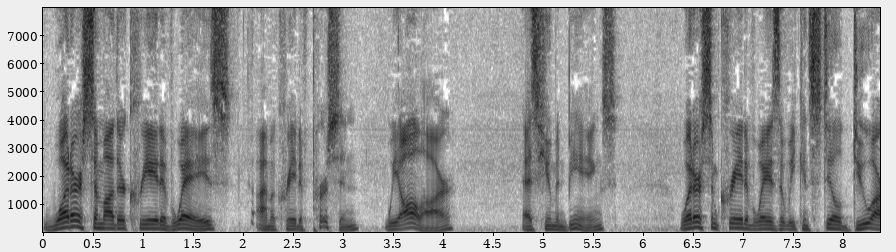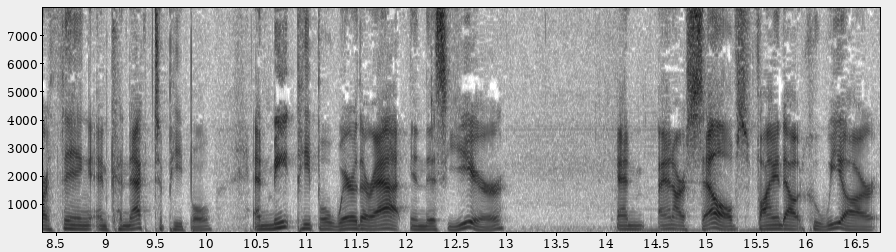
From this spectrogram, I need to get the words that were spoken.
what are some other creative ways? I'm a creative person. We all are as human beings. What are some creative ways that we can still do our thing and connect to people and meet people where they're at in this year and and ourselves find out who we are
